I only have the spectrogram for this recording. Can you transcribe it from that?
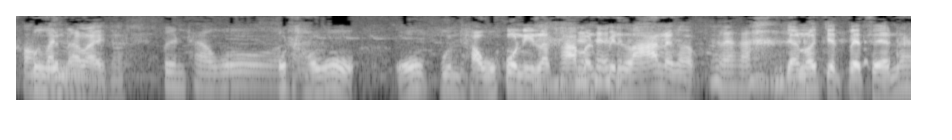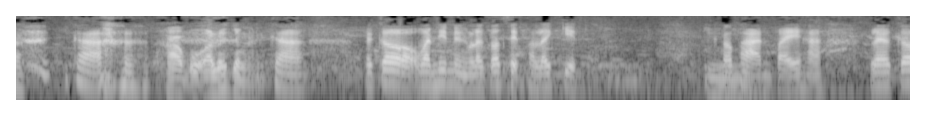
ของปืวันอะไรครับปืนทราโวโอ้ทาวโวโอ้ปืนทาวโวนี่ราคามันเป็นล้านนะครับ นะคะอย่างน้อยเจ็ดแปดแสนนะ ค่ะ ครับโอ้อะไรยังไงค่ะ แล้วก็วันที่หนึ่งแล้วก็เสร็จภารกิจอืมก็ผ่านไปค่ะ แล้วก็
